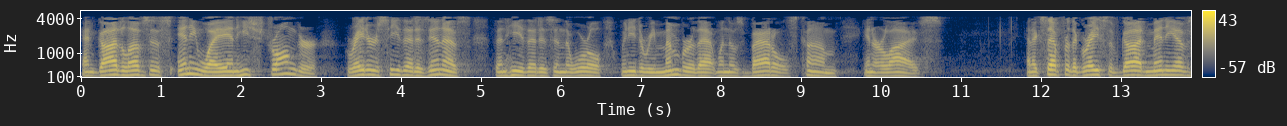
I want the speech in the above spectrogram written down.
and God loves us anyway, and He's stronger. Greater is He that is in us than He that is in the world. We need to remember that when those battles come in our lives. And except for the grace of God, many of us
